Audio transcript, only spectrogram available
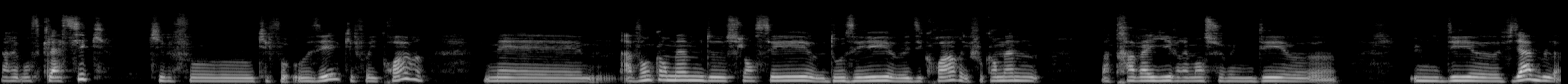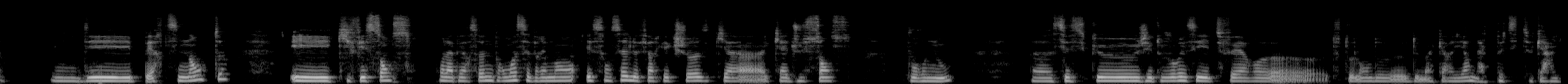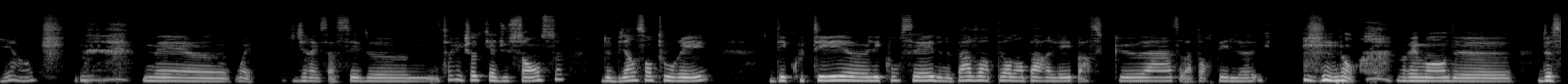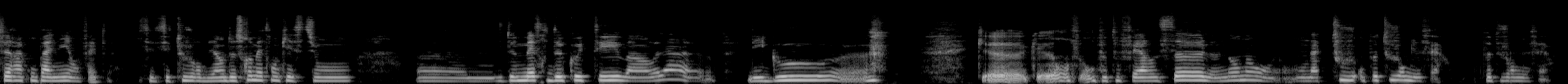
la réponse classique qu'il faut qu'il faut oser, qu'il faut y croire. Mais avant quand même de se lancer, euh, d'oser, euh, d'y croire, il faut quand même bah, travailler vraiment sur une idée, euh, une idée euh, viable, une idée pertinente et qui fait sens pour la personne. Pour moi, c'est vraiment essentiel de faire quelque chose qui a, qui a du sens pour nous. Euh, c'est ce que j'ai toujours essayé de faire euh, tout au long de, de ma carrière, ma petite carrière. hein. Mais euh, ouais, je dirais ça, c'est de faire quelque chose qui a du sens, de bien s'entourer, d'écouter euh, les conseils, de ne pas avoir peur d'en parler parce que ah, ça va porter l'œil. non, vraiment de, de se faire accompagner en fait. C'est toujours bien de se remettre en question, euh, de mettre de côté, ben voilà, euh, l'ego, que, que on, peut tout faire seul. Non, non, on a toujours, on peut toujours mieux faire. On peut toujours mieux faire.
